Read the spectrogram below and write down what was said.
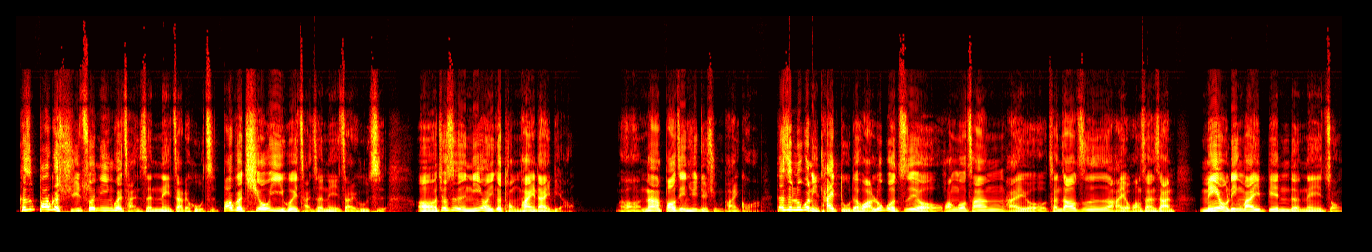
可是，包括徐春英会产生内在的互斥，包括邱毅会产生内在互斥。哦，就是你有一个统派代表，哦，那包进去就选派垮。但是如果你太独的话，如果只有黄国昌、还有陈昭之、还有黄珊珊，没有另外一边的那一种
